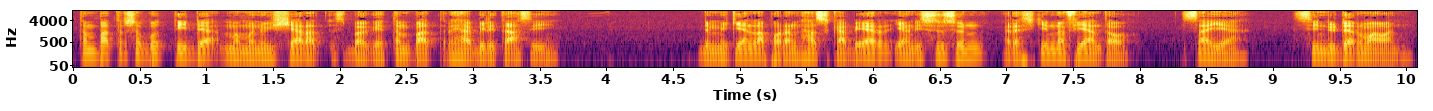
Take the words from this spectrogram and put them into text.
tempat tersebut tidak memenuhi syarat sebagai tempat rehabilitasi. Demikian laporan khas KBR yang disusun Reski Novianto. Saya, Sindu Darmawan.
